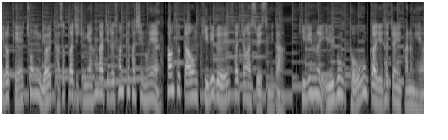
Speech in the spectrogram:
이렇게 총 15가지 중에 한 가지를 선택하신 후에 카운트다운 길이를 설정할 수 있습니다. 길이는 1분부터 5분까지 설정이 가능해요.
